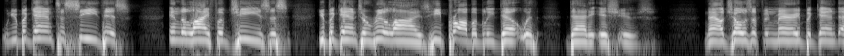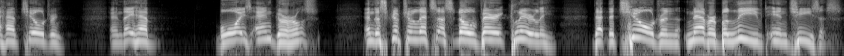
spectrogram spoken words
When you began to see this in the life of Jesus, you began to realize he probably dealt with daddy issues. Now Joseph and Mary began to have children, and they have boys and girls. And the scripture lets us know very clearly that the children never believed in Jesus.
